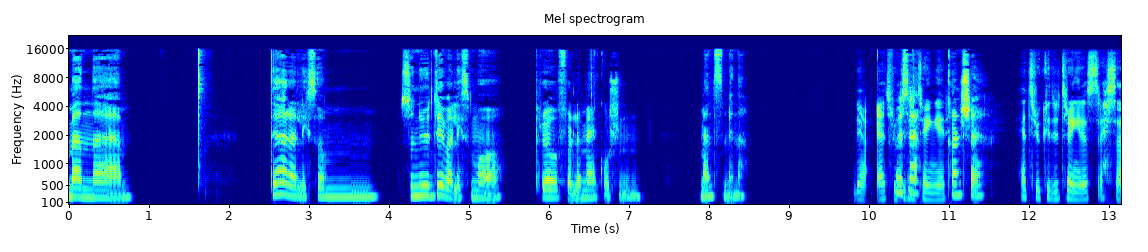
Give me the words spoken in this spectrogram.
Men eh, det har jeg liksom Så nå driver jeg liksom og prøver å følge med hvordan mensen min er. Ja, jeg tror ikke du trenger Kanskje. Jeg tror ikke du trenger å stresse.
